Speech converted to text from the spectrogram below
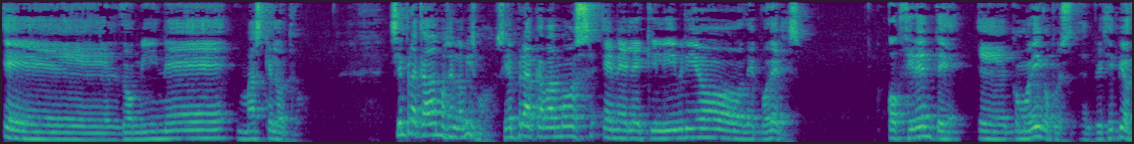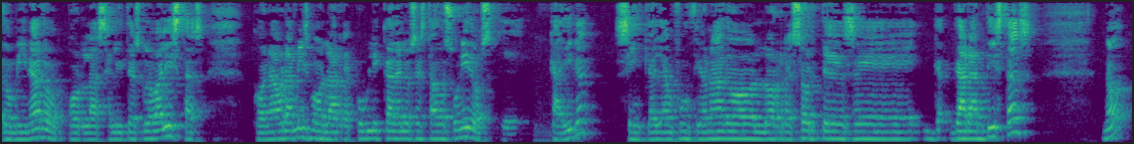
eh, domine más que el otro. Siempre acabamos en lo mismo, siempre acabamos en el equilibrio de poderes. Occidente, eh, como digo, pues en principio dominado por las élites globalistas, con ahora mismo la República de los Estados Unidos eh, caída, sin que hayan funcionado los resortes eh, garantistas, ¿no?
